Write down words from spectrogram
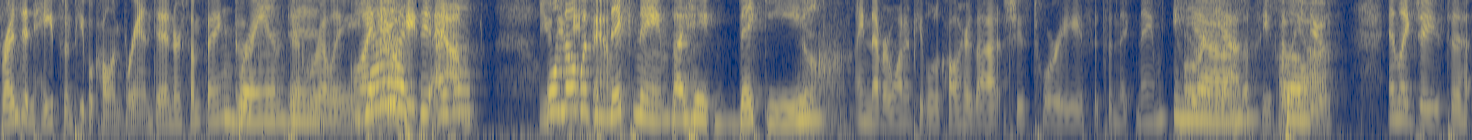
Brendan hates when people call him Brandon or something. Oops, Brandon. it really. Well, I do hate see, I Sam. don't- You well, no, with Sam. nicknames, I hate Vicky. Ugh, I never wanted people to call her that. She's Tori if it's a nickname. Tori, yeah, that's what so. Cute. And like Jay used to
